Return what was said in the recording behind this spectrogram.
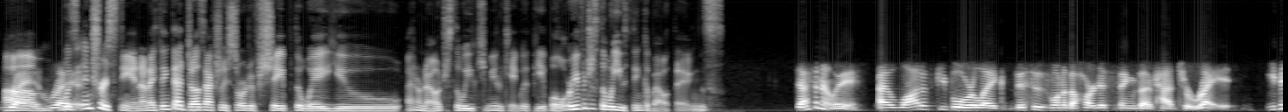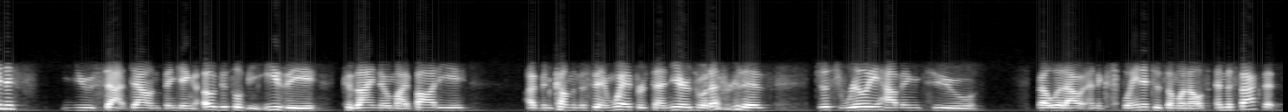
Right, um, was interesting, and I think that does actually sort of shape the way you, I don't know, just the way you communicate with people, or even just the way you think about things. Definitely. A lot of people were like, this is one of the hardest things I've had to write. Even if you sat down thinking, oh, this will be easy because I know my body, I've been coming the same way for 10 years, whatever it is, just really having to spell it out and explain it to someone else. And the fact that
